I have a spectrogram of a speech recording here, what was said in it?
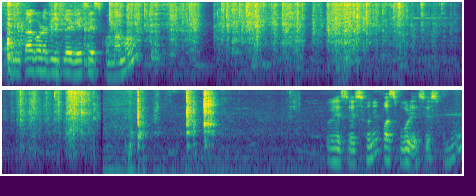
అంతా కూడా దీంట్లో వేసేసుకున్నాము వేసేసుకొని పసుపు కూడా వేసేసుకున్నాము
